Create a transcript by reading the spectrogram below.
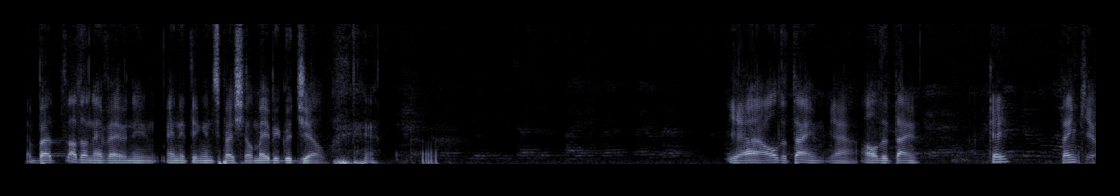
But I don't have any anything in special. Maybe good gel. yeah, all the time. Yeah, all the time. Okay. Thank you.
